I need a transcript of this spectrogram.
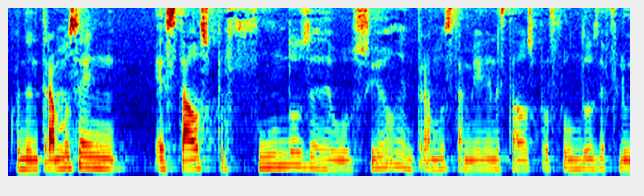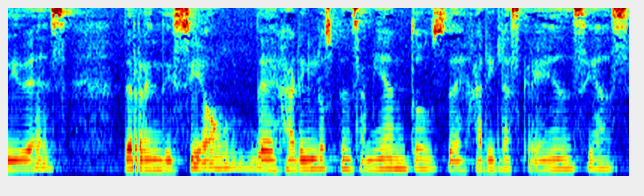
Cuando entramos en estados profundos de devoción, entramos también en estados profundos de fluidez, de rendición, de dejar ir los pensamientos, de dejar ir las creencias,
